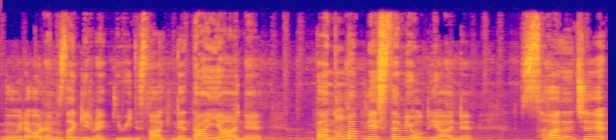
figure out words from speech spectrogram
böyle aramıza girmek gibiydi sanki. Neden yani? Ben olmak bile istemiyordu yani. Sadece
